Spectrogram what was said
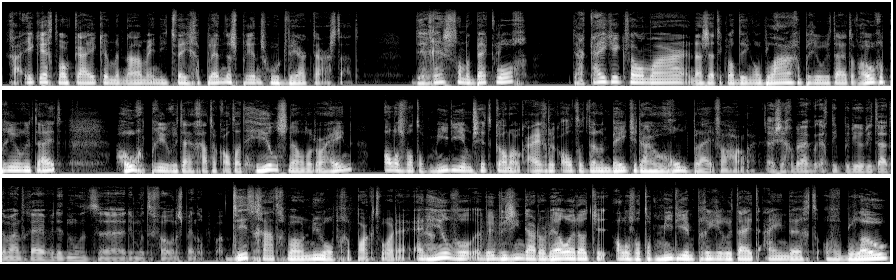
ga ik echt wel kijken, met name in die twee geplande sprints, hoe het werk daar staat. De rest van de backlog, daar kijk ik wel naar. En daar zet ik wel dingen op lage prioriteit of hoge prioriteit. Hoge prioriteit gaat ook altijd heel snel er doorheen alles wat op medium zit, kan ook eigenlijk altijd wel een beetje daar rond blijven hangen. Als je gebruikt echt die prioriteit om aan te geven, dit moet, uh, dit moet de volgende sprint oppakken. Dit gaat gewoon nu opgepakt worden. En ja. heel veel, we, we, zien daardoor wel dat je alles wat op medium prioriteit eindigt of op low,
